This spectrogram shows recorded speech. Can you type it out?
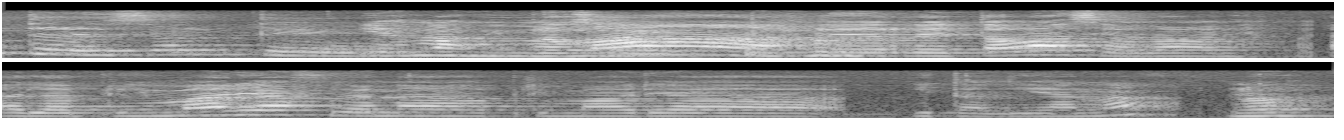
interesante! Y es más, mi No mamá me retaba si hablaba en español. A la primaria fui a una primaria italiana. ¿No?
